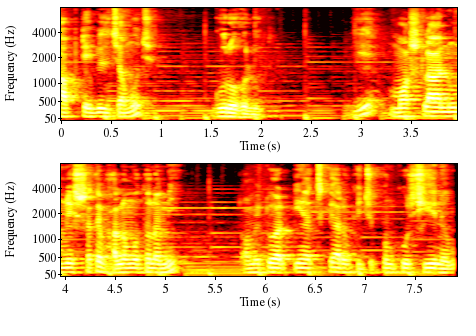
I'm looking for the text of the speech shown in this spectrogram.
হাফ টেবিল চামচ গুঁড়ো হলুদ। দিয়ে মশলা নুনের সাথে ভালো মতন আমি টমেটো আর পেঁয়াজকে আরও কিছুক্ষণ কষিয়ে নেব।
